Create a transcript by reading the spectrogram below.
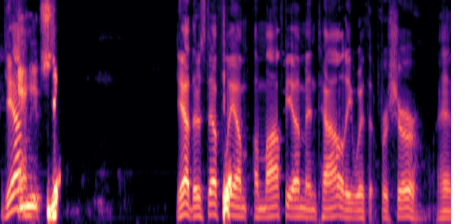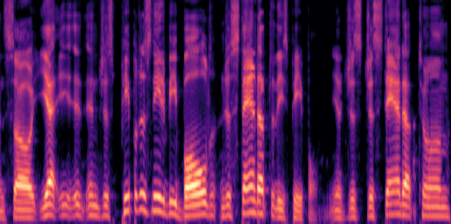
yeah, and it's yeah, there's definitely a, a, mafia mentality with it for sure. And so, yeah, it, and just people just need to be bold and just stand up to these people. You know, just just stand up to them.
